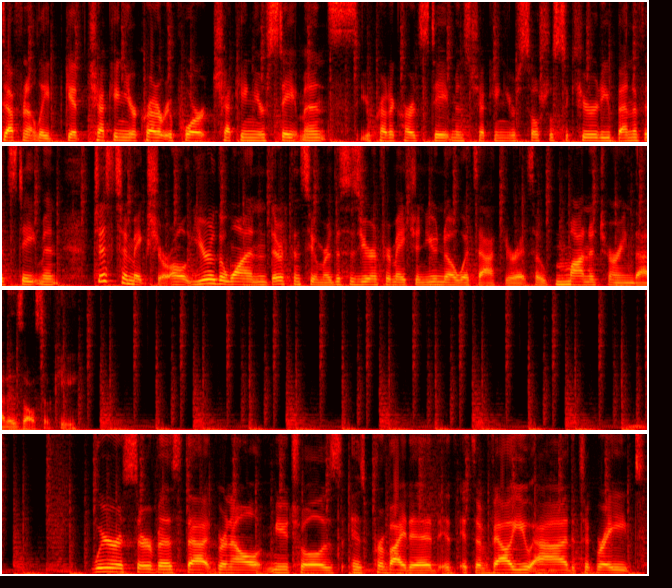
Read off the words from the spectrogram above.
Definitely get checking your credit report, checking your statements, your credit card statements, checking your social security benefit statement, just to make sure, oh, you're the one, they're consumer, this is your information, you know what's accurate. So monitoring that is also key. We're a service that Grinnell Mutual is, is provided. It, it's a value add, it's a great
